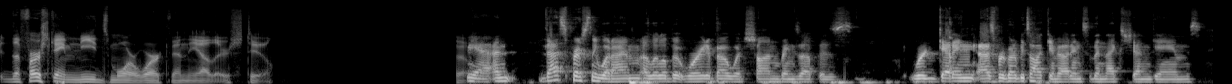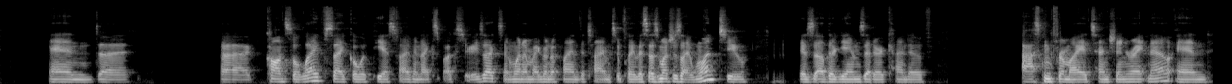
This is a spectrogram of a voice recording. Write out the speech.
the first game needs more work than the others too. So, Yeah, and that's personally what I'm a little bit worried about. What Sean brings up is we're getting, as we're going to be talking about, into the next gen games and uh, uh, console life cycle with PS5 and Xbox Series X. And when am I going to find the time to play this as much as I want to? There's other games that are kind of asking for my attention right now. And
